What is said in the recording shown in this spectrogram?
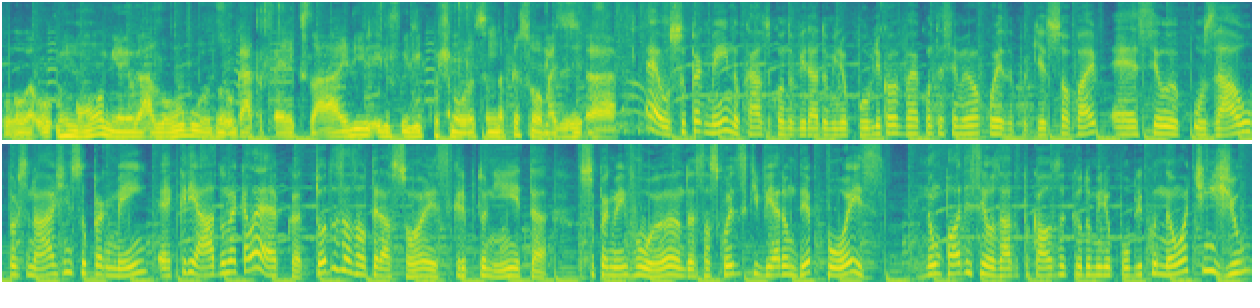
o, o- nome, a logo do Gato Félix lá, ele, ele, ele continuou sendo da pessoa, mas ah, É, o Superman, no caso, quando virar domínio público, vai acontecer a mesma coisa, porque só vai é, ser, usar o personagem Superman é, criado naquela época. Todas as alterações, Kryptonita, Superman voando, essas coisas que vieram depois, não pode ser usado por causa que o domínio público não atingiu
